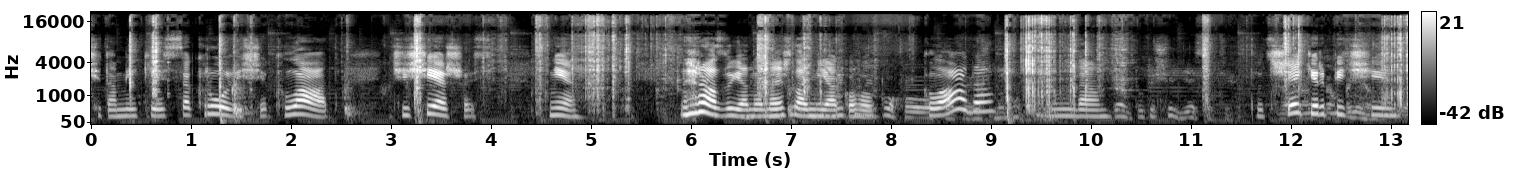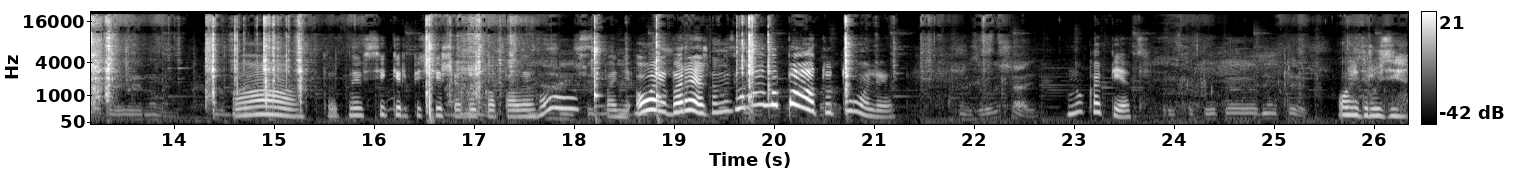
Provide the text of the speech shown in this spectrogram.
чи там якесь сокровище, клад, чи ще щось. Ні. Ні разу я не знайшла ніякого. Клада. Да. ну, Тут ще є ці. Тут ще кирпичі. А, тут не всі кирпичі ще викопали. Господи. Ой, обережно, не зламай лопату, Толі. Залишай. Ну, капець. Е, ну. Ой, друзі.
